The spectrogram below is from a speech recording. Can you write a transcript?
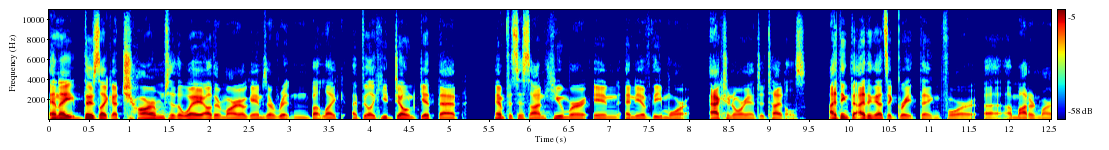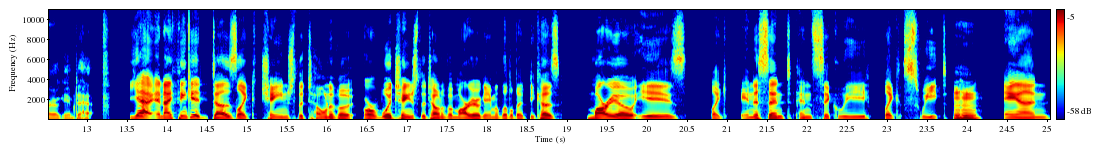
and I there's like a charm to the way other Mario games are written, but like I feel like you don't get that emphasis on humor in any of the more action oriented titles. I think that I think that's a great thing for a, a modern Mario game to have. Yeah, and I think it does like change the tone of a or would change the tone of a Mario game a little bit because Mario is like innocent and sickly, like sweet, hmm and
